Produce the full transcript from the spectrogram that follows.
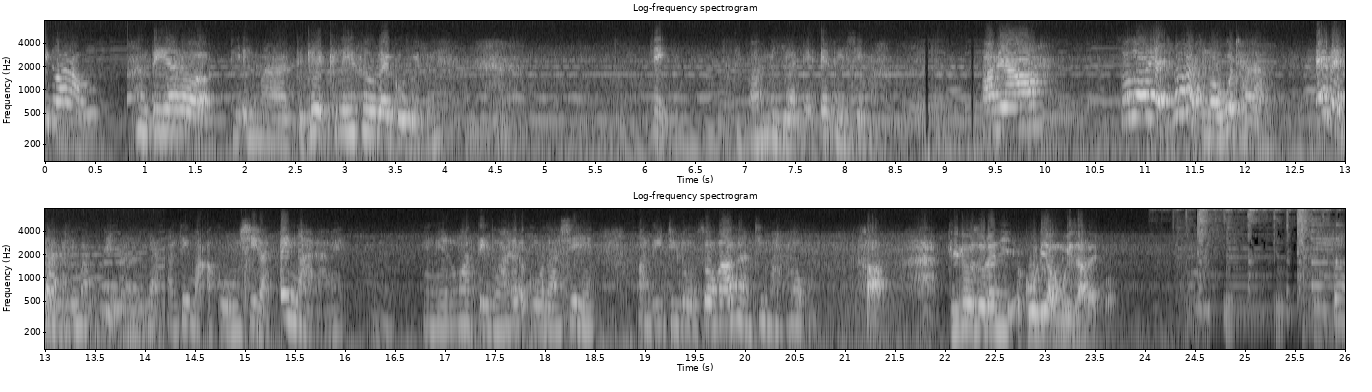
ထိတ်သွားတာဟုတ်ဟန်တီကတော့ဒီအိမ်မှာတကယ်ကလေးဆိုးပဲကိုပဲလွင်ကြည့်ဒီဘောင်းမီရလည်းအဲ့ဒီရှိမှာဟာဗျာဆိုးဆိုးရဲ့ကျွန်တော်ကကျွန်တော်ဝတ်ထားတာအဲ့ဒီလာမလို့မှမသိဘူးဗျဟန်တီမှာအကူမရှိတာတိတ်နာတာပဲငငယ်တုန်းကတည်သွားတဲ့အကူသာရှိရင်ဟန်တီဒီလိုစော်ကားခံထိမှာမဟုတ်ဟာဒီလိုဆိုလည်းညီအကိုတယောက်မွေးစားလိုက်ပေါ့တား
